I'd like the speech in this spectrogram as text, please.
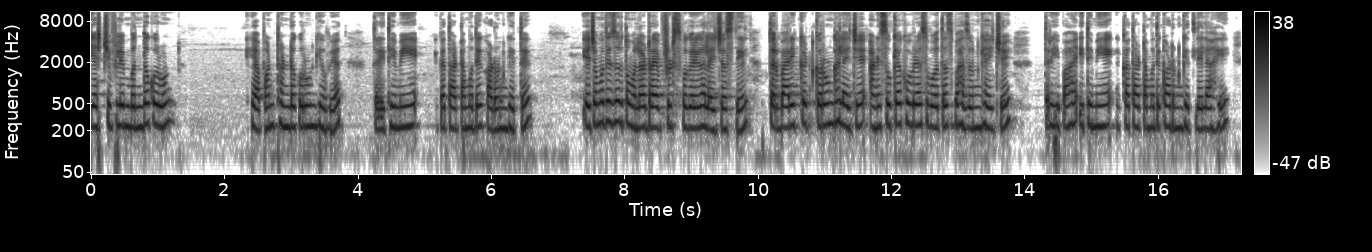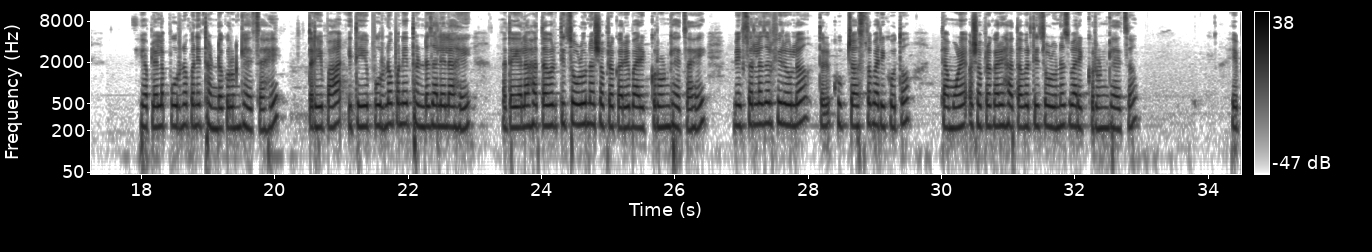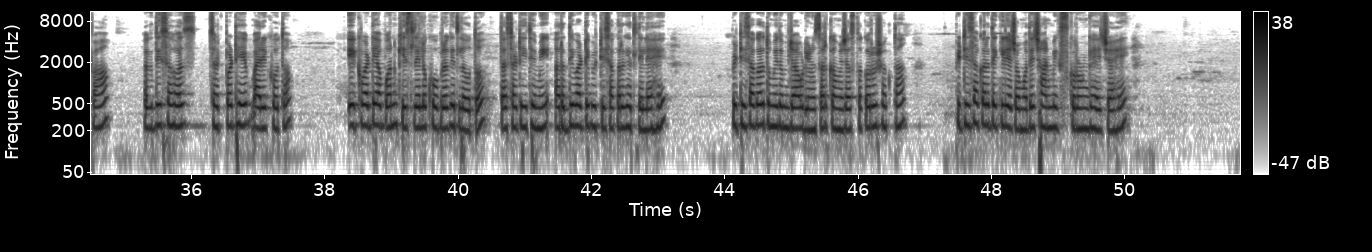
गॅसची फ्लेम बंद करून हे आपण थंड करून घेऊयात. तर इथे मी एका ताटामध्ये काढून घेते. याच्यामध्ये जर तुम्हाला ड्रायफ्रुट्स वगैरे घालायचे असतील तर बारीक कट करून घालायचे आणि सुक्या खोबऱ्यासोबतच भाजून घ्यायचे. तर हे पहा इथे मी एका ताटामध्ये काढून घेतलेलं आहे. हे आपल्याला पूर्णपणे थंड करून घ्यायचं आहे. तर हे पहा इथे हे पूर्णपणे थंड झालेलं आहे. आता याला हातावरती चोळून अशा प्रकारे बारीक करून घ्यायचं आहे. मिक्सरला जर फिरवलं तर खूप जास्त बारीक होतं. त्यामुळे अशा प्रकारे हातावरती चोळूनच बारीक करून घ्यायचं. हे पहा अगदी सहज झटपट हे बारीक होतं. एक वाटी आपण खिसलेलं खोबरं घेतलं होतं. त्यासाठी इथे मी अर्धी वाटी पिठी साखर घेतलेली आहे. पिठी साखर तुम्ही तुमच्या आवडीनुसार कमी जास्त करू शकता. पिठी साखर देखील याच्यामध्ये छान मिक्स करून घ्यायची आहे.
